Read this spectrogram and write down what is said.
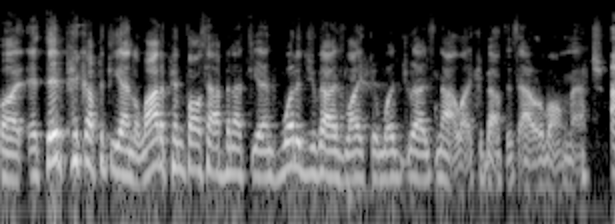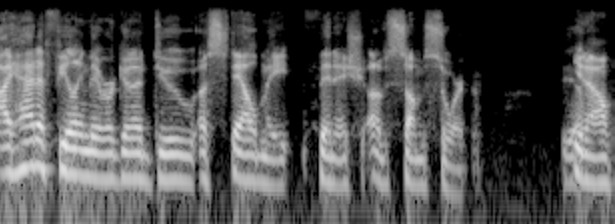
But it did pick up at the end. A lot of pinfalls happened at the end. What did you guys like, and what did you guys not like about this hour-long match? I had a feeling they were gonna do a stalemate finish of some sort. Yeah. You know.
